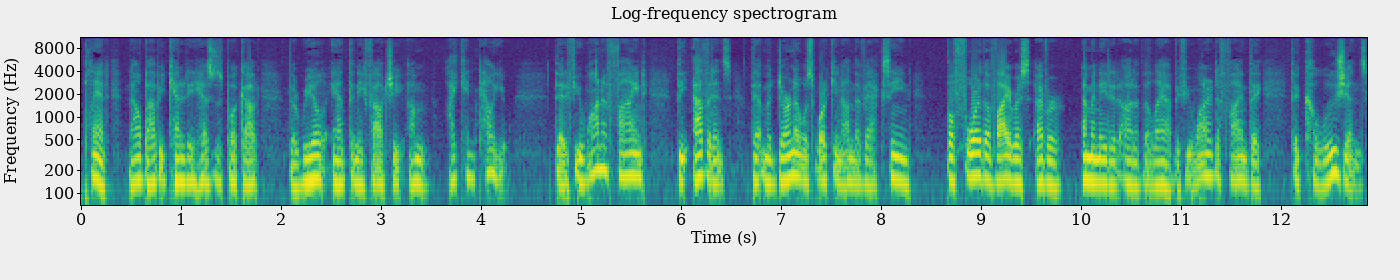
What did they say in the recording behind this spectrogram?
planned. Now Bobby Kennedy has his book out, The Real Anthony Fauci. Um, I can tell you that if you want to find the evidence that Moderna was working on the vaccine before the virus ever emanated out of the lab. If you wanted to find the, the collusions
